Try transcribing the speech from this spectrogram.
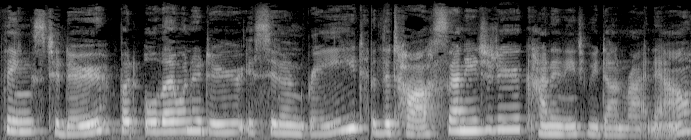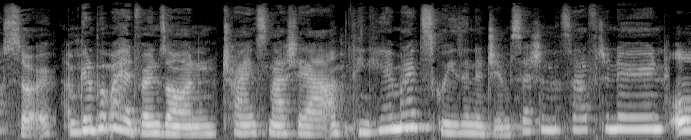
things to do, but all I want to do is sit and read. But the tasks I need to do kind of need to be done right now. So I'm going to put my headphones on, try and smash it out. I'm thinking I might squeeze in a gym session this afternoon or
